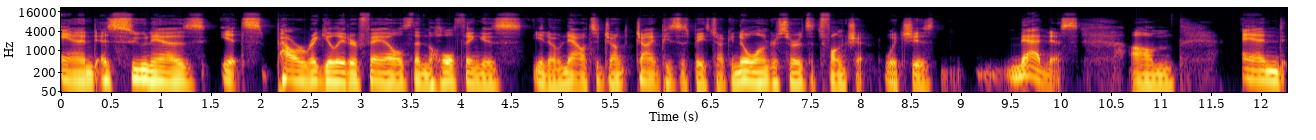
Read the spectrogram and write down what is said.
And as soon as its power regulator fails, then the whole thing is, you know, now it's a junk, giant piece of space junk. It no longer serves its function, which is madness. Um, and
